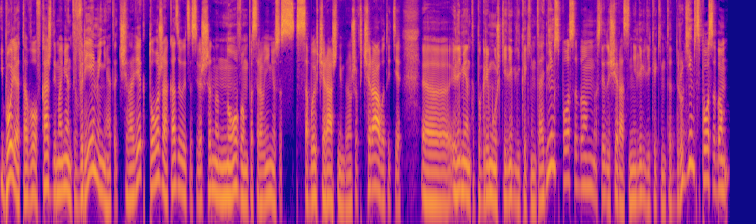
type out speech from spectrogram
и более того, в каждый момент времени этот человек тоже оказывается совершенно новым по сравнению со, с собой вчерашним, потому что вчера вот эти э, элементы погремушки легли каким-то одним способом, в следующий раз они легли каким-то другим способом,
